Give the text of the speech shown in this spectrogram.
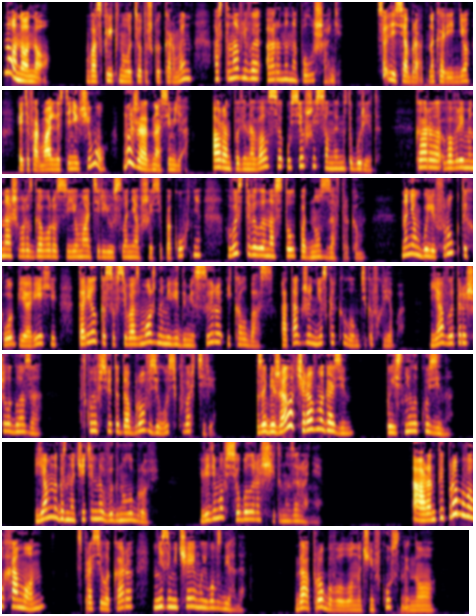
«Но-но-но!» — воскликнула тетушка Кармен, останавливая Аарона на полушаге. «Садись обратно, Кариньо. Эти формальности ни к чему. Мы же одна семья». Аарон повиновался, усевшись со мной на табурет. Кара во время нашего разговора с ее матерью, слонявшейся по кухне, выставила на стол поднос с завтраком. На нем были фрукты, хлопья, орехи, тарелка со всевозможными видами сыра и колбас, а также несколько ломтиков хлеба. Я вытаращила глаза. Откуда все это добро взялось в квартире? Забежала вчера в магазин, пояснила кузина. Я многозначительно выгнула бровь. Видимо, все было рассчитано заранее. «Аарон, ты пробовал хамон?» — спросила Кара, не замечая моего взгляда. «Да, пробовал, он очень вкусный, но...»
